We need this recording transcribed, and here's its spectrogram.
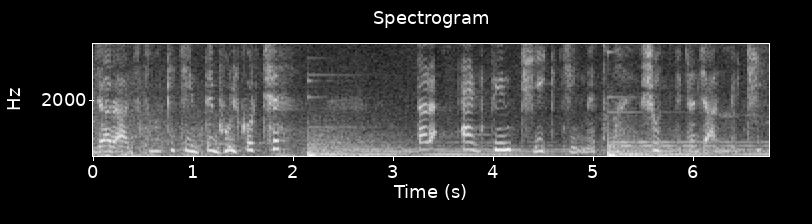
যারা আজ তোমাকে চিনতে ভুল করছে, তারা একদিন ঠিক চিনবে তোমায়, সত্যিটা জানবে ঠিক।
